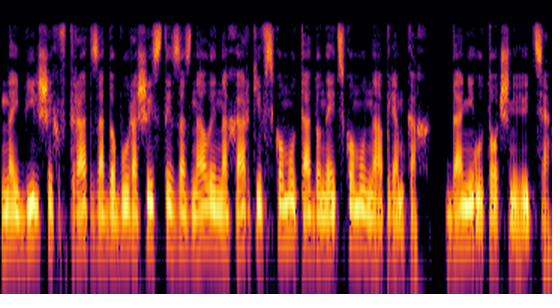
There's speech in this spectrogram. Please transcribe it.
Найбільших втрат за добу рашисти зазнали на Харківському та Донецькому напрямках. Дані уточнюються.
